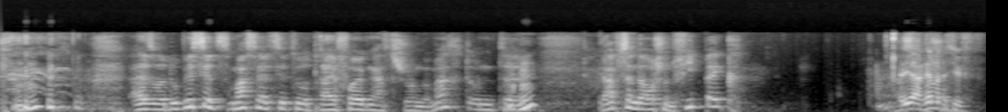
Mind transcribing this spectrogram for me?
also du bist jetzt, machst jetzt, jetzt so drei Folgen, hast du schon gemacht und äh, Mhm. gab es denn da auch schon Feedback? Ja, relativ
